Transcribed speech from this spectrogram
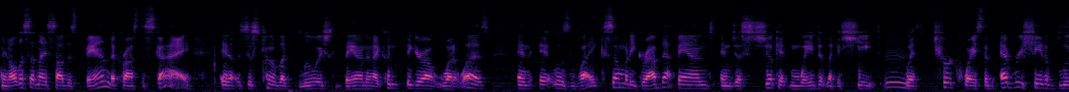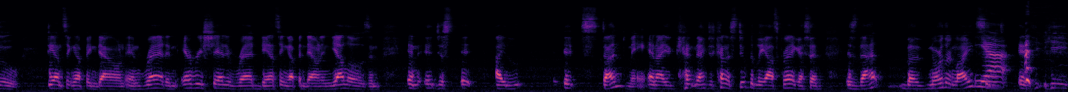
and all of a sudden I saw this band across the sky, and it was just kind of like bluish band, and I couldn't figure out what it was. And it was like somebody grabbed that band and just shook it and waved it like a sheet mm. with turquoise and every shade of blue dancing up and down, and red and every shade of red dancing up and down, and yellows, and and it just it I it stunned me, and I, I just kind of stupidly asked Greg. I said, "Is that the Northern Lights?" Yeah. And, and he, he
